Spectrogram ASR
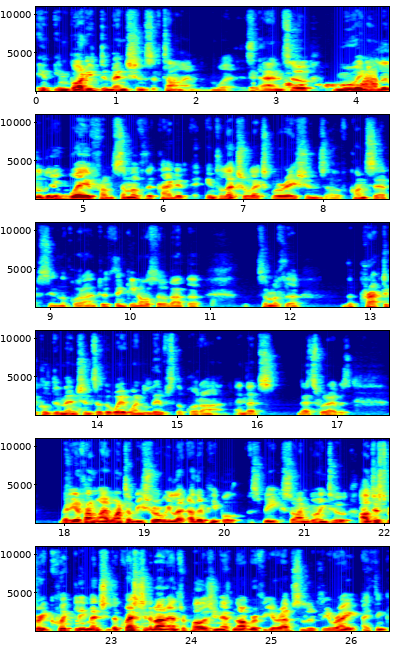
embodied dimensions of time and ways. And so moving a little bit away from some of the kind of intellectual explorations of concepts in the Quran to thinking also about the some of the the practical dimensions of the way one lives the Quran. And that's that's what I was but Irfan, I want to be sure we let other people speak. So I'm going to, I'll just very quickly mention the question about anthropology and ethnography. You're absolutely right. I think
